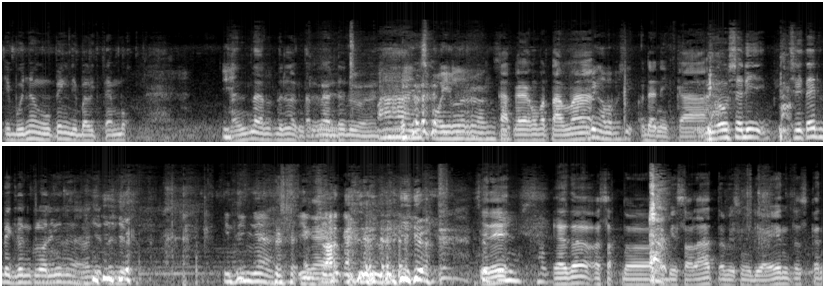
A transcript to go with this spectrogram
Ibunya nguping di balik tembok. Nanti ntar dulu, ntar dulu. Lantai dulu. Ah, ini spoiler bang. Kakak yang pertama Tapi nggak apa-apa sih. udah nikah. Enggak usah diceritain background keluarganya. Lanjut lanjut. Intinya. imsak kan Jadi ya tuh osak tuh habis sholat, habis videoin terus kan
